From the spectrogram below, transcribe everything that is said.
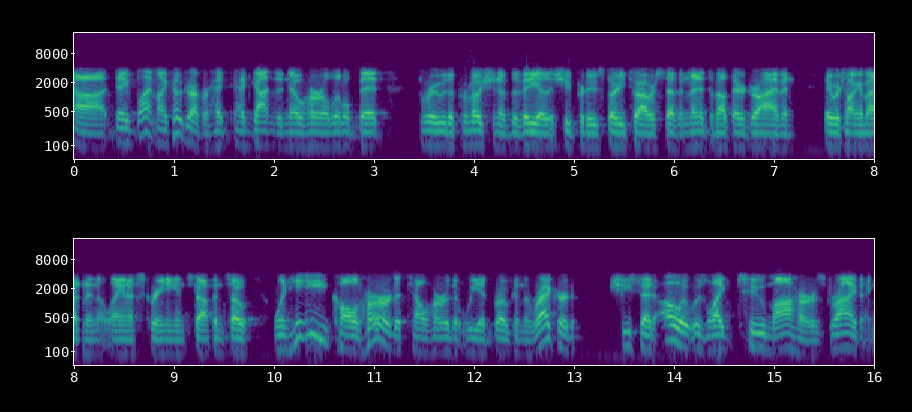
uh, Dave Black, my co-driver, had had gotten to know her a little bit through the promotion of the video that she produced, 32 hours, seven minutes about their drive, and they were talking about it in Atlanta screening and stuff. And so when he called her to tell her that we had broken the record, she said, "Oh, it was like two Mahers driving."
